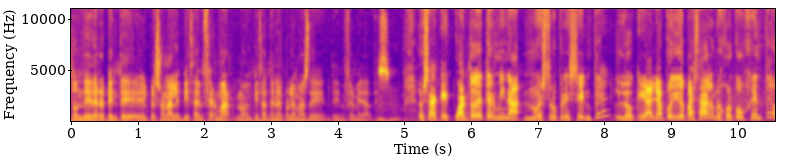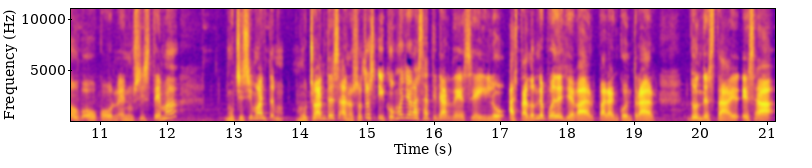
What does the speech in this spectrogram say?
donde de repente el personal empieza a enfermar, ¿no? empieza a tener problemas de, de enfermedades. O sea, que cuánto determina nuestro presente lo que haya podido pasar a lo mejor con gente o, o con en un sistema muchísimo mucho antes a nosotros y cómo llegas a tirar de ese hilo hasta dónde puedes llegar para encontrar dónde está e- esa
